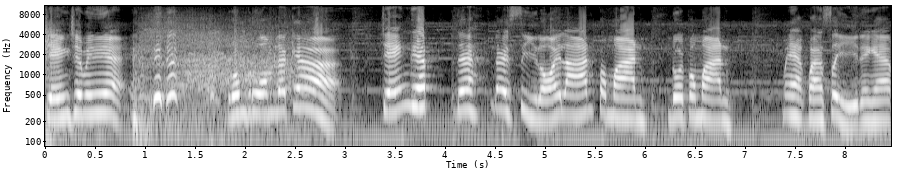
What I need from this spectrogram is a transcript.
เจ๊งใช่ไหมเนี่ย รวมๆแล้วก็เจ๊งครับนะได้ 400 ล้านประมาณโดยประมาณไม่หักภาษีนะครับ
